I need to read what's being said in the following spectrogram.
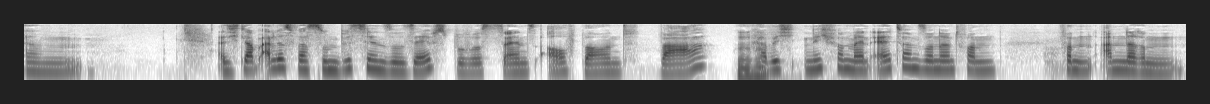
ähm, also ich glaube, alles, was so ein bisschen so selbstbewusstseinsaufbauend war, habe ich nicht von meinen Eltern, sondern von, von anderen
